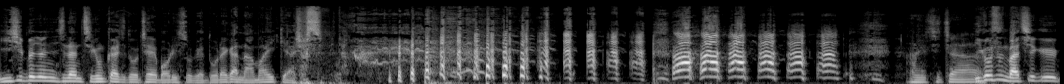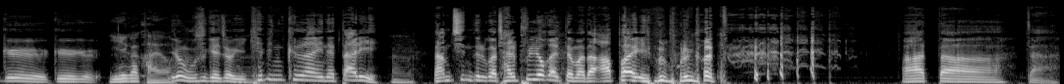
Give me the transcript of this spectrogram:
20여 년이 지난 지금까지도 제 머릿속에 노래가 남아있게 하셨습니다. 아니 진짜 이것은 마치 그, 그, 그, 이해가 가요. 이런 우스개죠. 음. 이 케빈 클라인의 딸이 어. 남친들과 잘 풀려갈 때마다 아빠의 이름을 보는 것. 아따, 자.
